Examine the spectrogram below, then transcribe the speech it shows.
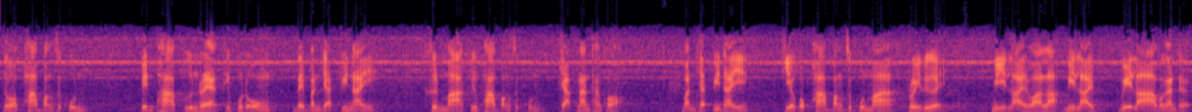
เรียกว่าผ้าบางสกุล เป็นผ้าผืนแรกที่พระองค์ได้บัญญัติวินัยขึ้นมาคือผ้าบางสกุล จากนั้นท่านก็บัญญัติวินัยเกี่ยวกับผ้าบางสกุลมาเรื่อยๆ มีหลายวาระมีหลายเวลาว่างั้นเถอะ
